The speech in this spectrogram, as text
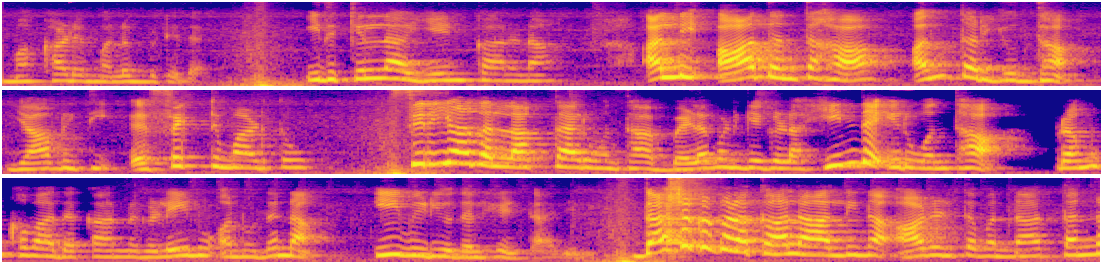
ಮಕಾಡೆ ಮಲಗ್ಬಿಟ್ಟಿದೆ. ಇದಕ್ಕೆಲ್ಲ ಏನು ಕಾರಣ? ಅಲ್ಲಿ ಆದಂತಹ ಅಂತರ್ಯುದ್ಧ ಯಾವ ರೀತಿ ಎಫೆಕ್ಟ್ ಮಾಡ್ತು? ಸಿರಿಯಾದಲ್ಲಾಗ್ತಾ ಇರುವಂತಹ ಬೆಳವಣಿಗೆಗಳ ಹಿಂದೆ ಇರುವಂತಹ ಪ್ರಮುಖವಾದ ಕಾರಣಗಳೇನು ಅನ್ನೋದನ್ನ ಈ ವಿಡಿಯೋದಲ್ಲಿ ಹೇಳ್ತಾ ಇದ್ದೀನಿ. ದಶಕಗಳ ಕಾಲ ಅಲ್ಲಿನ ಆಡಳಿತವನ್ನ ತನ್ನ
